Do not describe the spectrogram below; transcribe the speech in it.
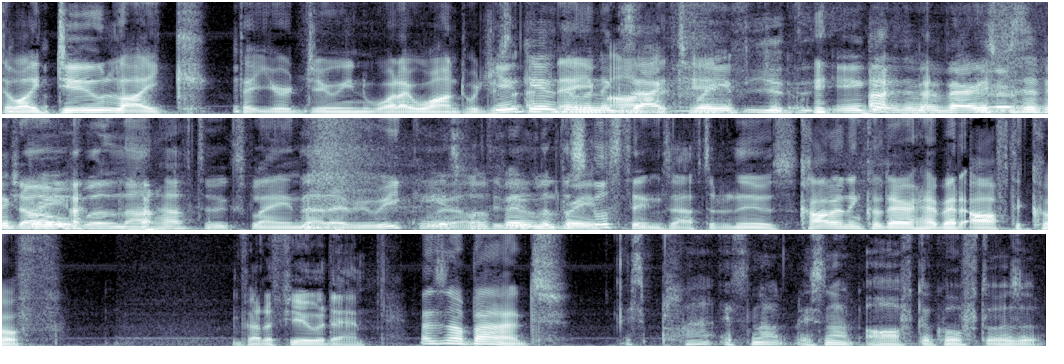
Though I do like that you're doing what I want, which is You a gave them an exact the brief. you give them a very specific Joe brief. will not have to explain that every week. He We'll, fulfilled we'll the brief. discuss things after the news. Colin and Kildare, how about off the cuff? We've had a few of them. That's not bad. It's pla- It's not. It's not off the cuff, though, is it?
